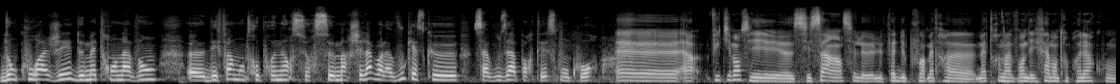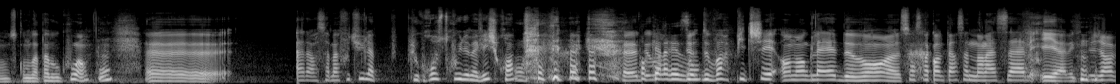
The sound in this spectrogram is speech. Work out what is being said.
d'encourager, de mettre en avant des femmes entrepreneurs sur ce marché-là? Voilà, vous, qu'est-ce que ça vous a apporté ce concours? Alors effectivement, c'est ça, hein, c'est le, fait de pouvoir mettre, mettre en avant des femmes entrepreneurs qu'on ce qu'on ne voit pas beaucoup. Hein. Mmh. Alors, ça m'a foutu la plus grosse trouille de ma vie, je crois. Euh, Pour quelle raison de, Devoir pitcher en anglais devant 150 euh, personnes dans la salle et avec plusieurs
